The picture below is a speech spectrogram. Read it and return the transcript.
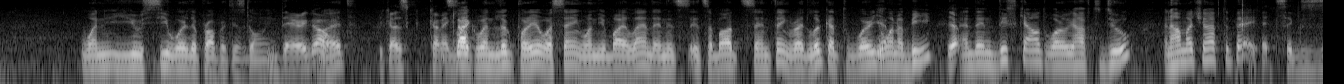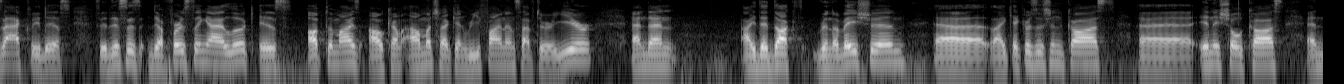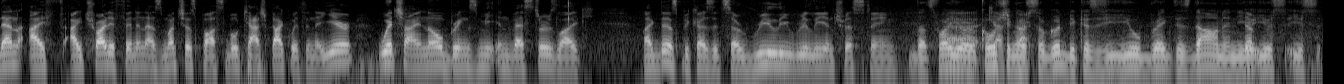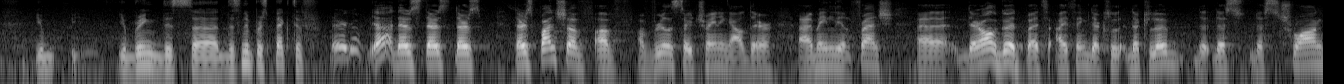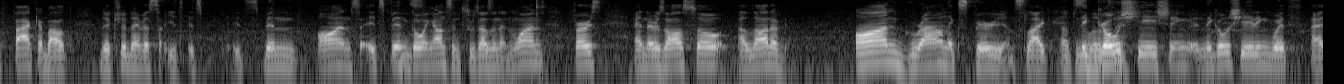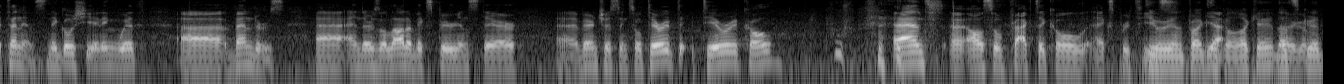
when you see where the property is going. There you go. Right? Because coming it's like when Luc Poirier was saying when you buy land, and it's it's about the same thing, right? Look at where you yep. want to be, yep. and then discount what you have to do, and how much you have to pay. It's exactly this. So this is the first thing I look is optimize outcome, how much I can refinance after a year, and then I deduct renovation, uh, like acquisition costs, uh, initial cost, and then I, I try to fit in as much as possible cash back within a year, which I know brings me investors like like this because it's a really, really interesting. That's why your uh, coaching are so good because you, break this down and you Yep. you, you, you you bring this uh, this new perspective. There you go. Yeah, there's there's there's there's a bunch of, of, of real estate training out there, mainly in French. Uh, they're all good, but I think the cl- the club the, the the strong fact about the club d'investissement it's, it's it's been on it's been It's- going on since 2001 first, and there's also a lot of on ground experience like Absolutely. negotiating negotiating with uh, tenants, negotiating with uh, vendors, uh, and there's a lot of experience there. Uh, very interesting. So theoretical and uh, also practical expertise. Theory and practical. Okay, that's go. good.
